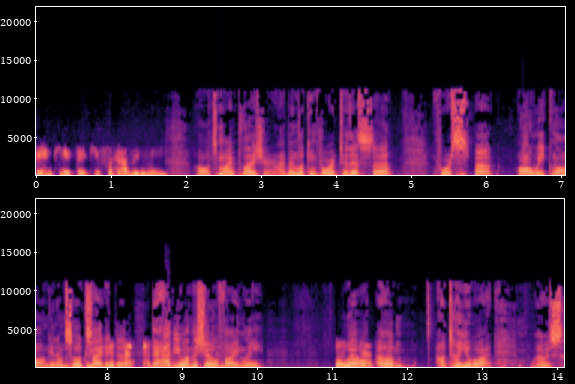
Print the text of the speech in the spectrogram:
Thank you. Thank you for having me. Oh, it's my pleasure. I've been looking forward to this uh, for uh, all week long, and I'm so excited to, to have you on the show finally. Fantastic. Well, um, I'll tell you what. I was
